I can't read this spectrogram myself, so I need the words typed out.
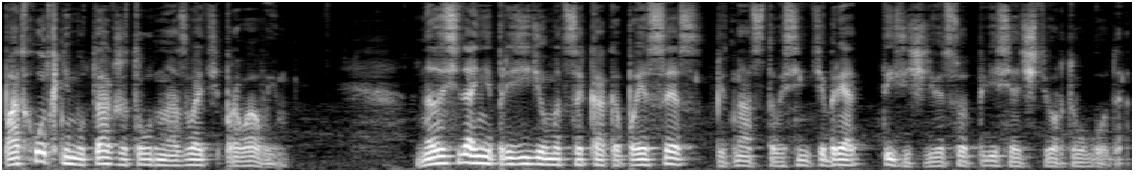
Подход к нему также трудно назвать правовым. На заседании Президиума ЦК КПСС 15 сентября 1954 года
